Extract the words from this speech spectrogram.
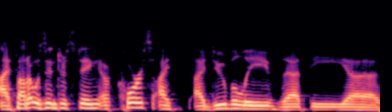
I thought it was interesting. Of course, I I do believe that the uh,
